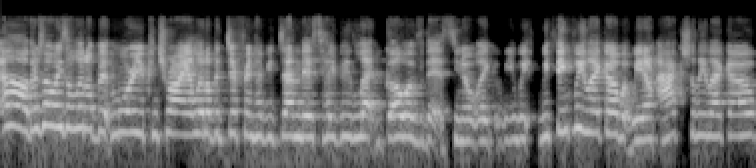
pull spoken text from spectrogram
oh there's always a little bit more. You can try a little bit different. Have you done this? Have you let go of this? You know like we, we, think we let go but we don't actually let go.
